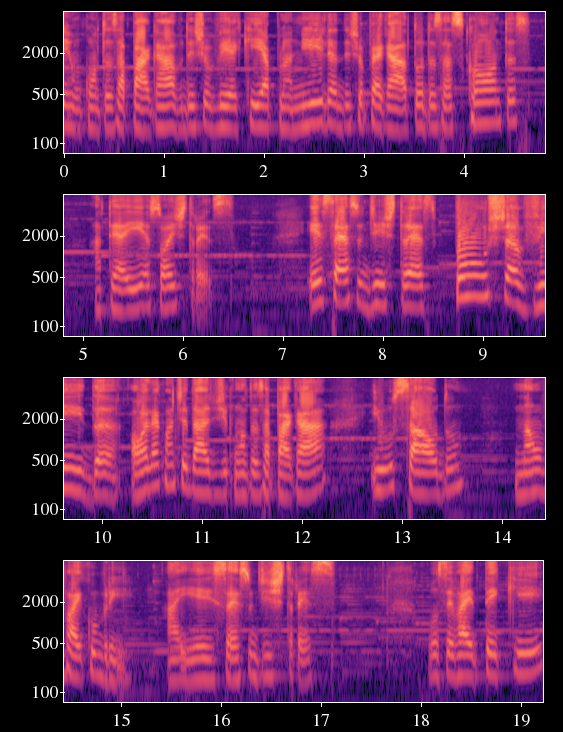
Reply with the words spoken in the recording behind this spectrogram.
tenho contas a pagar, deixa eu ver aqui a planilha, deixa eu pegar todas as contas. Até aí é só estresse. Excesso de estresse, puxa vida, olha a quantidade de contas a pagar e o saldo não vai cobrir. Aí é excesso de estresse. Você vai ter que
